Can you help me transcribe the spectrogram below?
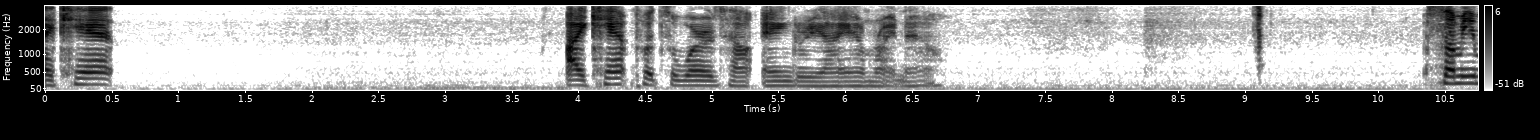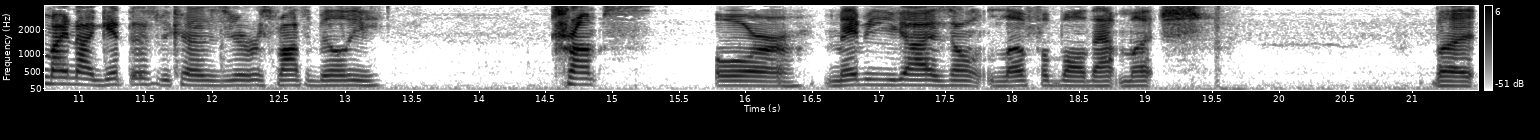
I can't I can't put to words how angry I am right now. some of you might not get this because your responsibility trumps, or maybe you guys don't love football that much. But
